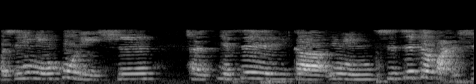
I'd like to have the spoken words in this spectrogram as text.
我是一名护理师，陈也是一个一名失智个管师，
